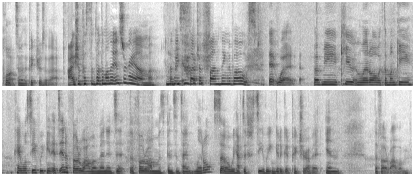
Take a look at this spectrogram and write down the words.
pull out some of the pictures of that. I should put them put them on the Instagram. That'd my be such a fun thing to post. It would of me, cute and little with the monkey. Okay, we'll see if we can. It's in a photo album, and it's it, the photo album has been since I'm little, so we have to see if we can get a good picture of it in the photo album.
